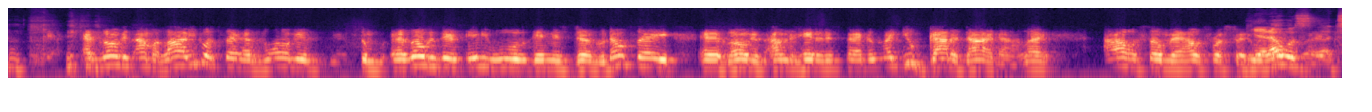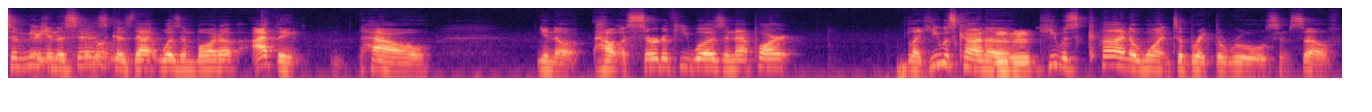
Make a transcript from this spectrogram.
as long as I'm alive, you supposed to say as long as some, as long as there's any wolves in this jungle. Don't say as long as I'm the head of this pack. It's like you gotta die now. Like I was so mad. I was frustrated. Yeah, with that was Like, to me in a sense because that wasn't brought up. I think how you know how assertive he was in that part. Like he was kind of Mhm. he was kind of wanting to break the rules himself,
